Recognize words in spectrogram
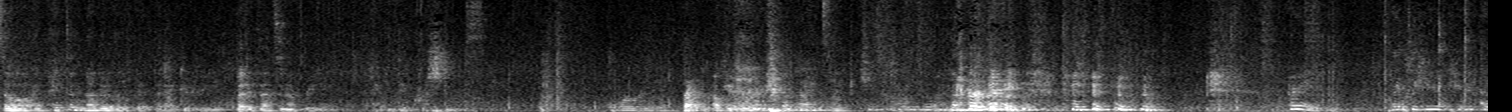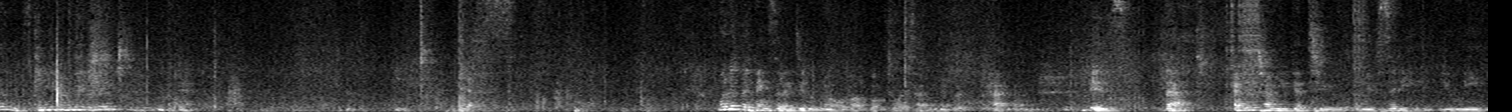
So I picked another little bit that I could read, but if that's enough reading, I can take questions. More reading. Right, okay, we're reading. Brian's like, keep going. All right. All right. Like to hear, here it goes. Can you hear me okay? Okay. Yes. One of the things that I didn't know about book tours, having never had one, is that every time you get to a new city, you meet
